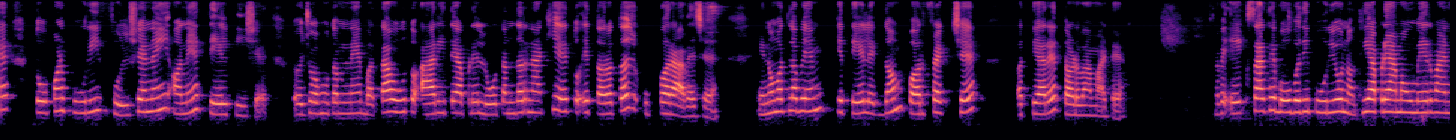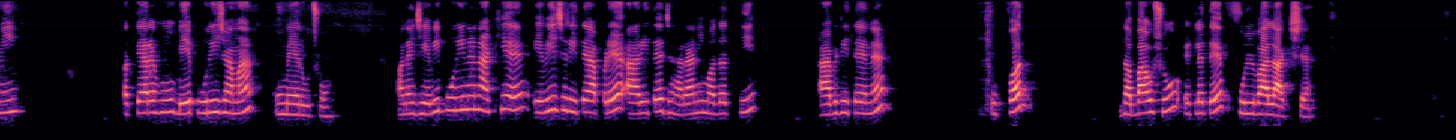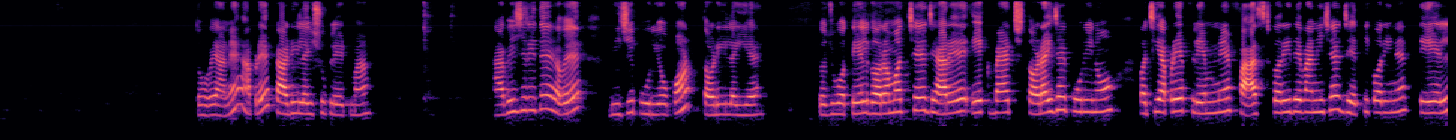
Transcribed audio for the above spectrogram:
તો પણ પૂરી ફૂલશે નહીં અને તેલ પીશે. તો જો હું તમને બતાવું તો આ રીતે આપણે લોટ અંદર નાખીએ તો એ તરત જ ઉપર આવે છે. એનો મતલબ એમ કે તેલ એકદમ પરફેક્ટ છે અત્યારે તળવા માટે. હવે એક સાથે બહુ બધી પૂરીઓ નથી આપણે આમાં ઉમેરવાની. અત્યારે હું બે પૂરી જ આમાં ઉમેરું છું. અને જેવી પૂરીને નાખીએ, એવી જ રીતે આપણે આ રીતે ઝારાની મદદથી આવી રીતે એને ઉપર દબાવશું એટલે તે ફૂલવા લાગશે. તો હવે આને આપણે કાઢી લઈશું પ્લેટમાં. આવી જ રીતે હવે બીજી પૂરીઓ પણ તળી લઈએ. તો જુઓ, તેલ ગરમ જ છે. જ્યારે એક બેચ તળાઈ જાય પૂરીનો, પછી આપણે ફ્લેમને ફાસ્ટ કરી દેવાની છે. જેથી કરીને તેલ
